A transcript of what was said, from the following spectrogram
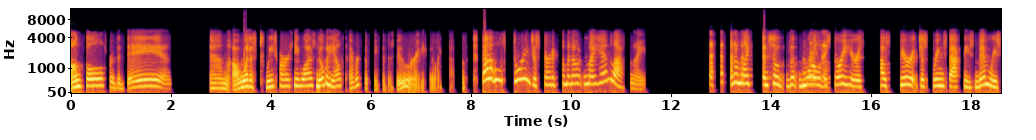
uncle for the day, and and uh, what a sweetheart he was. Nobody else ever took me to the zoo or anything like that. So that whole story just started coming out in my head last night. And I'm like, and so the moral of the story here is how spirit just brings back these memories.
